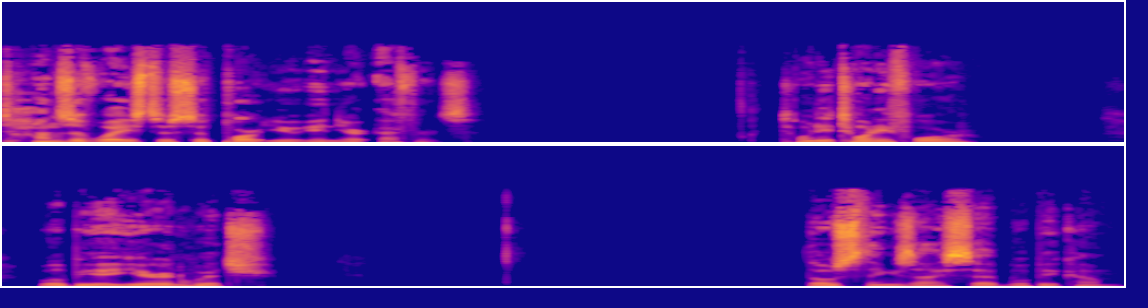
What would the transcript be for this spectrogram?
tons of ways to support you in your efforts. 2024 will be a year in which those things I said will become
